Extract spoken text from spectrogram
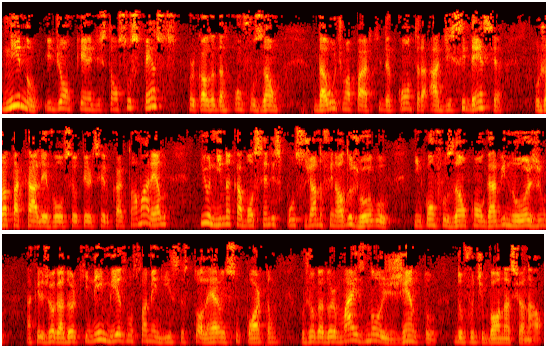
Nino e John Kennedy estão suspensos por causa da confusão da última partida contra a dissidência. O JK levou o seu terceiro cartão amarelo e o Nino acabou sendo expulso já no final do jogo, em confusão com o Gabi Nojo, aquele jogador que nem mesmo os flamenguistas toleram e suportam, o jogador mais nojento do futebol nacional.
